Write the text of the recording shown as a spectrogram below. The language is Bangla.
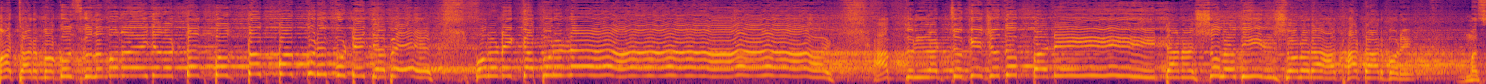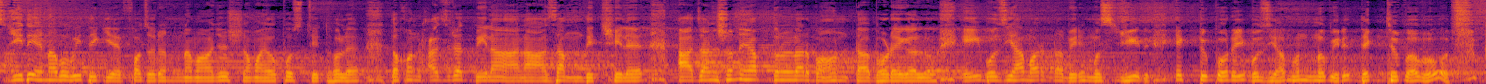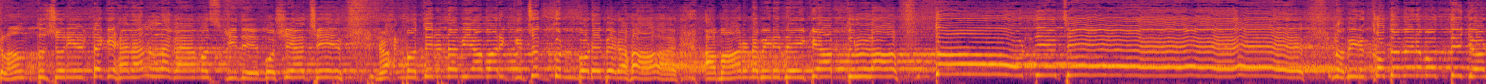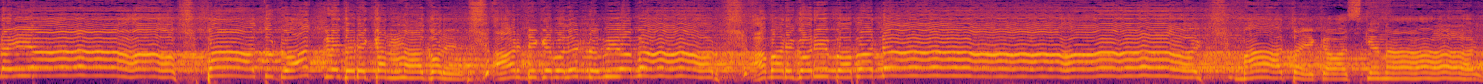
মাথার মগজগুলো মনে হয় যেন টকপক টকপক করে ফুটে যাবে। পরনে কাপড় না আবদুল্লার চোখে শুধু পানি টানা ষোলো দিন, ষোলো রাত হাঁটার পরে মসজিদে নববীতে গিয়ে ফজরের নামাজের সময় উপস্থিত হলে তখন হজরত বিলাল আজাম দিচ্ছিলেন। আজান শুনে আবদুল্লাহর বহনটা ভরে গেল। এই বুঝি আমার নবীর মসজিদ, একটু পরেই বুঝি আমার নবীর দেখতে পাবো। ক্লান্ত শরীরটাকে হেলান লাগায় মসজিদে বসে আছে। রহমতের নবী আমার কিছুক্ষণ পরে বের হয়। আমার নবীর দেখে আবদুল্লাহ নবীর কদমের মধ্যে জড়াইয়া পা দুটো আঁকড়ে ধরে কান্না করে। আর ডেকে বলে, নবী আমার আমার গরিব বাবা না মা তাই কাজ কে নাই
